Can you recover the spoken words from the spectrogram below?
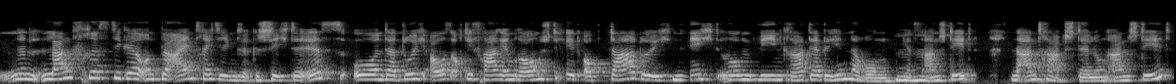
eine langfristige und beeinträchtigende Geschichte ist und da durchaus auch die Frage im Raum steht, ob dadurch nicht irgendwie ein Grad der Behinderung mhm. jetzt ansteht, eine Antragstellung ansteht.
